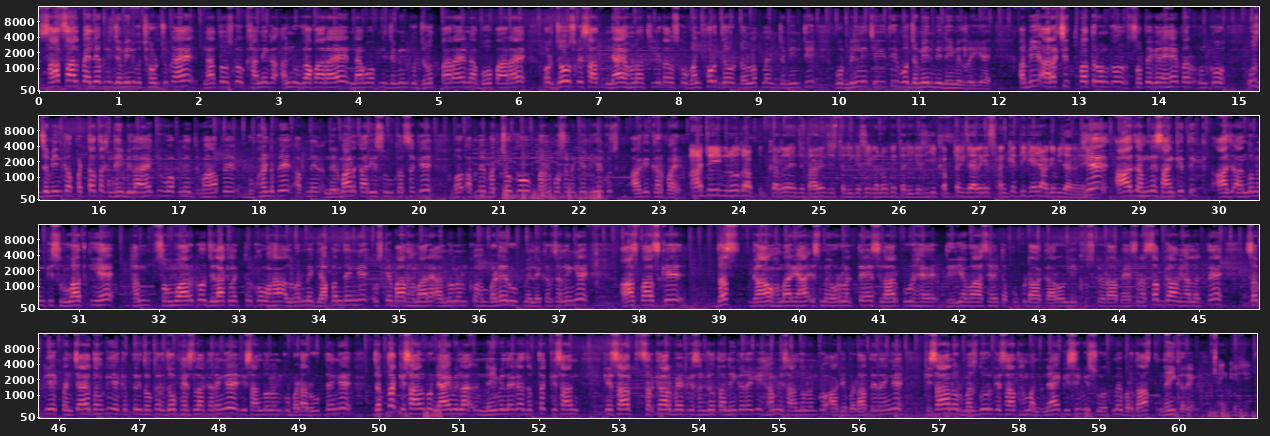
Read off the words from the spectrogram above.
सात साल पहले अपनी ज़मीन को छोड़ चुका है। ना तो उसको खाने का अन्न उगा पा रहा है ना वो अपनी ज़मीन को जोत पा रहा है ना बो पा रहा है। और जो उसके साथ न्याय होना चाहिए था उसको वन फोर्थ जो डेवलपमेंट ज़मीन थी वो मिलनी चाहिए थी वो ज़मीन भी नहीं मिल रही है। अभी आरक्षित पत्र उनको सौंपे गए हैं पर उनको उस ज़मीन का पट्टा तक नहीं मिला है कि वो अपने वहाँ पे भूखंड पे अपने निर्माण कार्य शुरू कर सके और अपने बच्चों को भरण पोषण के लिए कुछ आगे कर पाए। आज जो ये विरोध आप कर रहे हैं जता रहे हैं जिस तरीके से अनोखे तरीके से ये कब तक जा रहे हैं? सांकेतिक है या आगे भी जा रहे हैं? ये आज हमने सांकेतिक आज आंदोलन की शुरुआत की है। हम सोमवार को जिला कलेक्टर को वहाँ अलवर में ज्ञापन देंगे। उसके बाद हमारे आंदोलन को हम बड़े रूप में लेकर चलेंगे। आसपास के दस गाँव हमारे यहाँ इसमें और लगते हैं। सिलारपुर है, धीरियावास है, टपुकड़ा, कारोली खुसकड़ा भैंसरा, सब गाँव यहाँ लगते हैं। सबकी एक पंचायत होगी, एकत्रित होकर जो फैसला करेंगे, इस आंदोलन को बड़ा रूप देंगे। जब तक किसान को न्याय मिला, नहीं मिलेगा, जब तक किसान के साथ सरकार बैठ के समझौता नहीं करेगी, हम इस आंदोलन को आगे बढ़ाते रहेंगे। किसान और मजदूर के साथ हम अन्याय किसी भी सूरत में बर्दाश्त नहीं करेंगे। Thank you ji.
